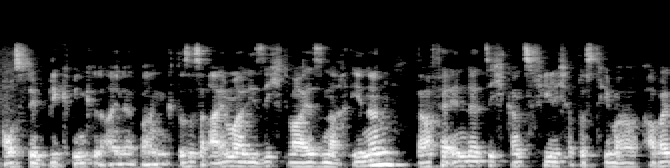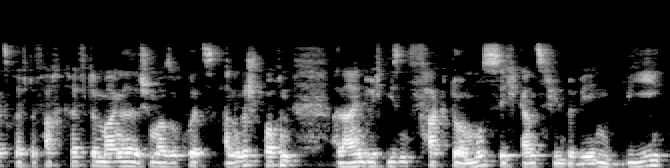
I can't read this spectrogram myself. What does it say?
aus dem Blickwinkel einer Bank. Das ist einmal die Sichtweise nach innen. Da verändert sich ganz viel. Ich habe das Thema Arbeitskräfte, Fachkräftemangel schon mal so kurz angesprochen. Allein durch diesen Faktor muss sich ganz viel bewegen. Wie,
